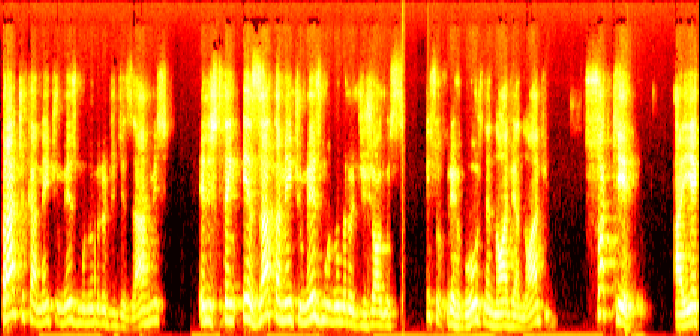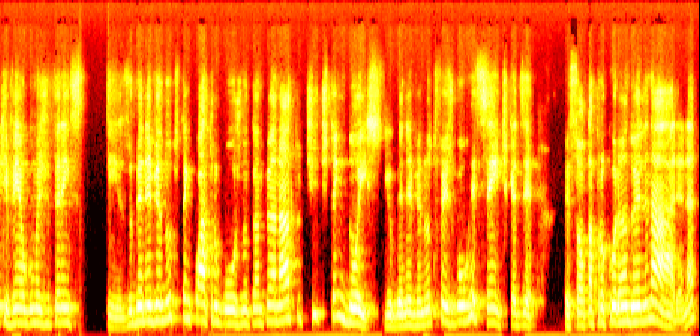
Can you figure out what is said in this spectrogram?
praticamente o mesmo número de desarmes, eles têm exatamente o mesmo número de jogos sem sofrer gols, né? 9 a 9. Só que aí é que vem algumas diferenças o Benevenuto tem quatro gols no campeonato, o Tite tem dois. E o Benevenuto fez gol recente, quer dizer, o pessoal está procurando ele na área, né?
